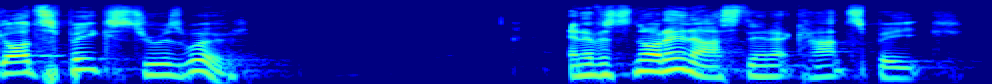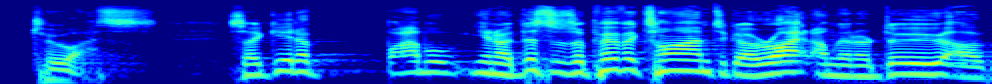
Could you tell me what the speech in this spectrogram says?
God speaks through His Word. And if it's not in us, then it can't speak to us. So get a Bible, you know, this is a perfect time to go, right, I'm going to do a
